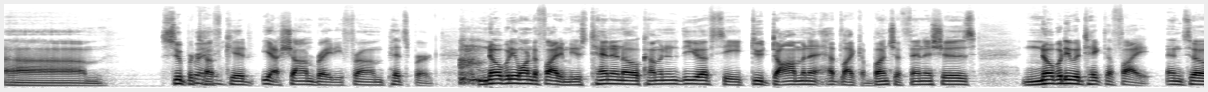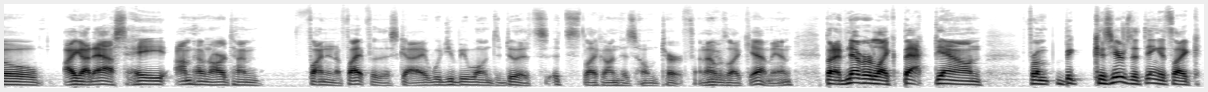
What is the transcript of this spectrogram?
um, super Brady. tough kid. Yeah, Sean Brady from Pittsburgh. Nobody wanted to fight him. He was 10 and 0 coming into the UFC, dude dominant, had like a bunch of finishes. Nobody would take the fight. And so I got asked, "Hey, I'm having a hard time finding a fight for this guy. Would you be willing to do it?" It's it's like on his home turf. And I was like, "Yeah, man." But I've never like backed down from because here's the thing, it's like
